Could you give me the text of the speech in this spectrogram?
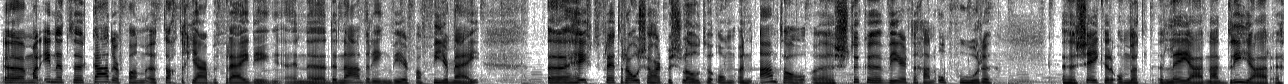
Eh, maar in het kader van eh, 80 jaar bevrijding... en de nadering weer van 4 mei... heeft Fred Rozenhart besloten om een aantal stukken weer te gaan opvoeren... Zeker omdat Lea na drie jaar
